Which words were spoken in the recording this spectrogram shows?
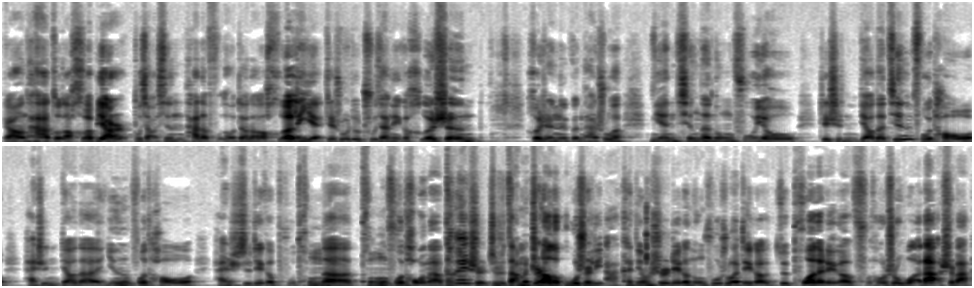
然后他走到河边儿，不小心他的斧头掉到了河里，这时候就出现了一个河神。和珅就跟他说：“年轻的农夫哟，这是你掉的金斧头，还是你掉的银斧头，还是这个普通的铜斧头呢？”刚开始就是咱们知道的故事里啊，肯定是这个农夫说：“这个最破的这个斧头是我的，是吧？”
